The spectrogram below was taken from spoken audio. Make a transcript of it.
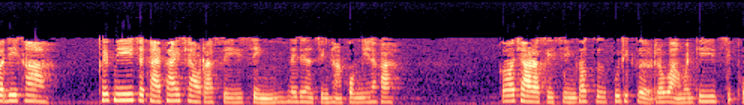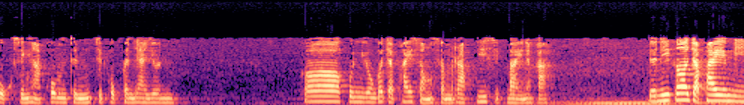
วัสดีค่ะ คลิปนี้จะถ่ายไพ่ชาวราศีสิงห์ในเดือนสิงหาคมนี้นะคะ ก็ชาวราศีสิงห์ก็คือผู้ที่เกิดระหว่างวันที่ 16 สิงหาคมถึง 16 กันยายน ก็คุณยงก็จะไพ่สองสำรับ 20 ใบนะคะ เดี๋ยวนี้ก็จะไพ่มี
